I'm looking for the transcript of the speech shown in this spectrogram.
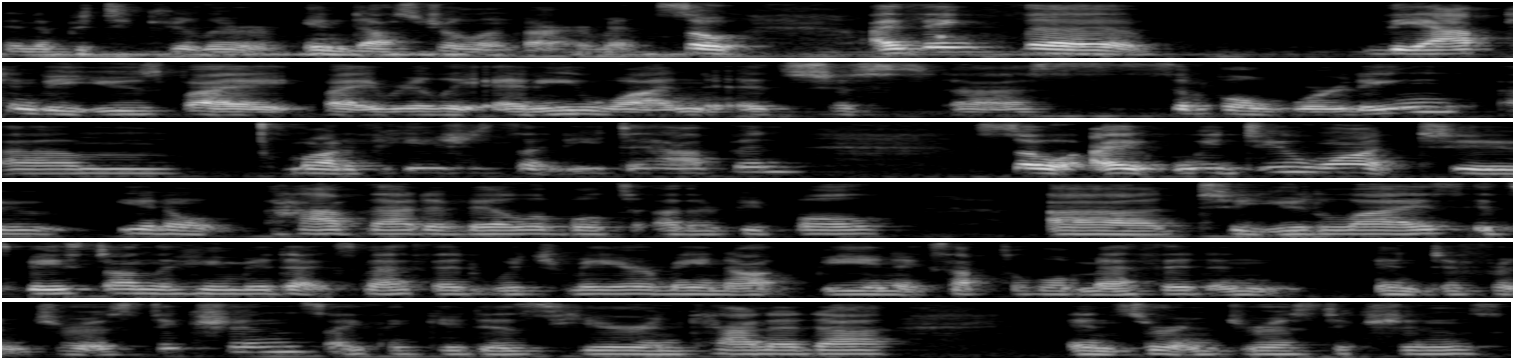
in a particular industrial environment? So I think the the app can be used by by really anyone. It's just uh, simple wording um, modifications that need to happen. So I we do want to you know have that available to other people uh, to utilize. It's based on the Humidex method, which may or may not be an acceptable method in in different jurisdictions. I think it is here in Canada, in certain jurisdictions,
